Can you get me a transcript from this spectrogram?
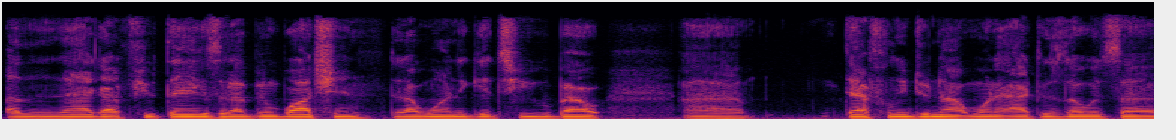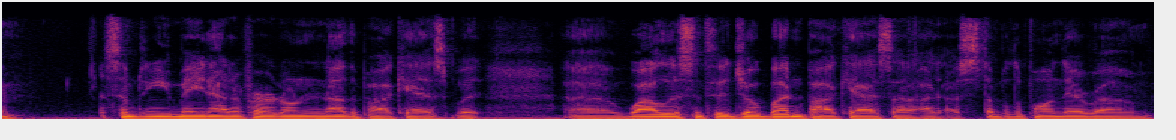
other than that, I got a few things that I've been watching that I wanted to get to you about. Uh, definitely do not want to act as though it's uh, something you may not have heard on another podcast. But uh, while listening to the Joe Budden podcast, I, I stumbled upon their um,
